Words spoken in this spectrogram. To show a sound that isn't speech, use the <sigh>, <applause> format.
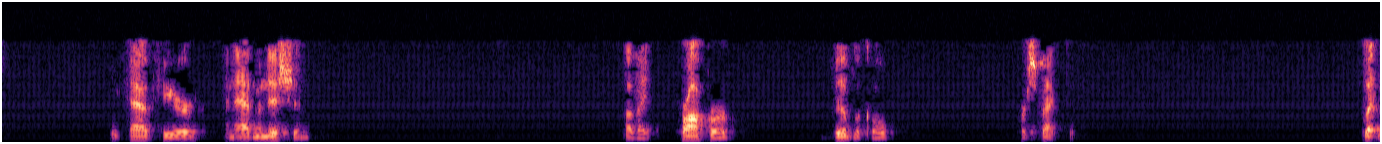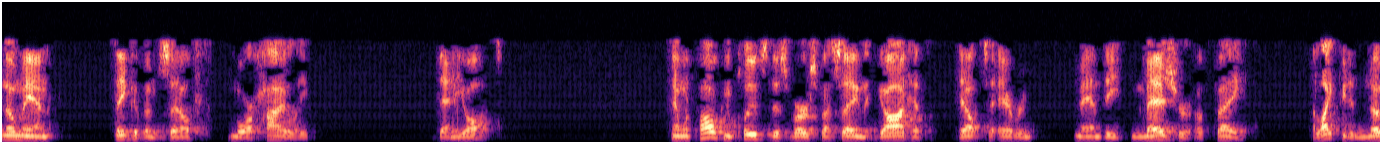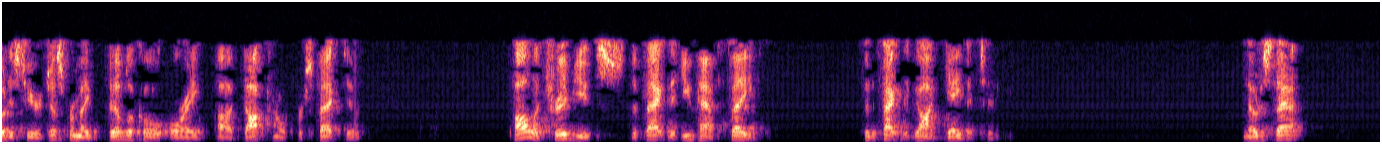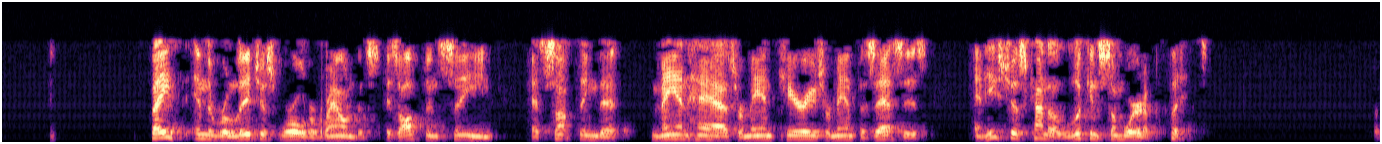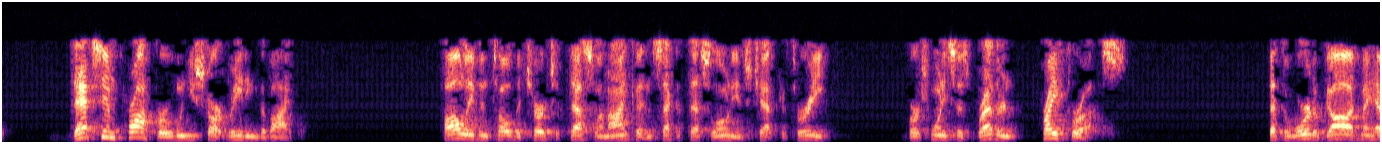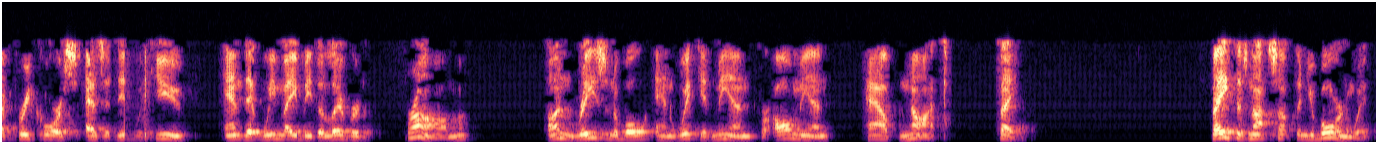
we have here an admonition of a proper biblical perspective. Let no man think of himself more highly than he ought. Now, when Paul concludes this verse by saying that God hath dealt to every man the measure of faith, I'd like you to notice here, just from a biblical or a uh, doctrinal perspective, Paul attributes the fact that you have faith to the fact that God gave it to you. Notice that? Faith in the religious world around us is often seen as something that man has or man carries or man possesses, and he's just kind of looking somewhere to put it. That's improper when you start reading the Bible. Paul even told the church at Thessalonica in 2 Thessalonians chapter 3, verse 1, he says, Brethren, pray for us, that the word of God may have free course as it did with you, and that we may be delivered from unreasonable and wicked men, for all men have not faith. Faith is not something you're born with,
